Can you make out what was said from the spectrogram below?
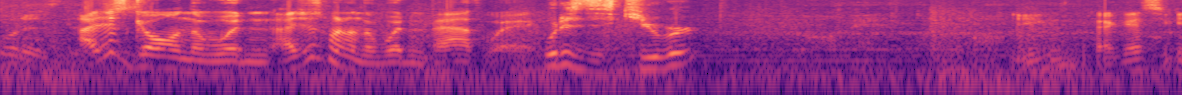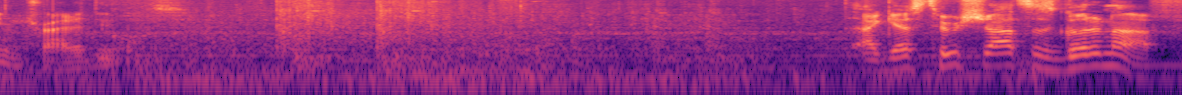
what is this? I just go on the wooden I just went on the wooden pathway. What is this, Q*bert? You can, I guess you can try to do this. I guess two shots is good enough.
